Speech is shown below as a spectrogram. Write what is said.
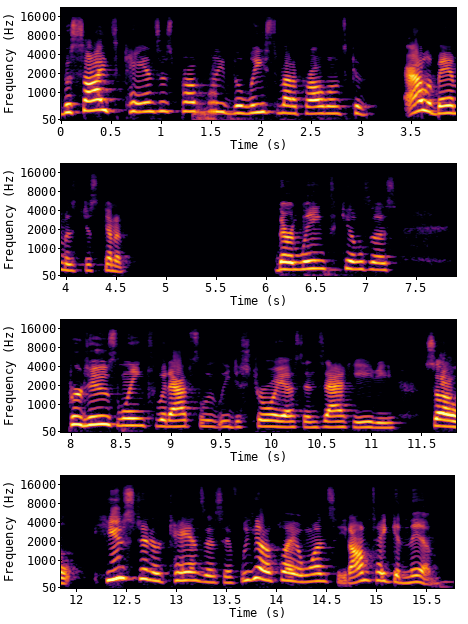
besides Kansas, probably the least amount of problems because Alabama's just gonna their length kills us. Purdue's length would absolutely destroy us and Zach Edey. So Houston or Kansas, if we gotta play a one seed, I'm taking them.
